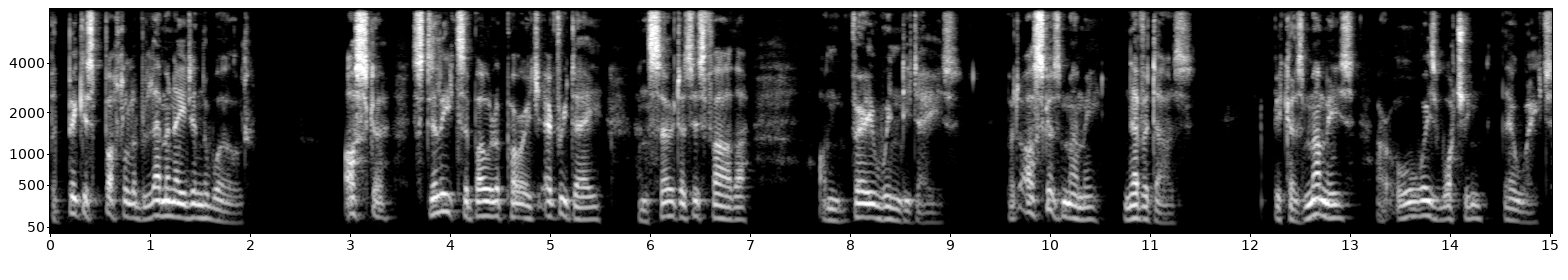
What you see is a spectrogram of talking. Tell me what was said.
the biggest bottle of lemonade in the world. Oscar still eats a bowl of porridge every day, and so does his father, on very windy days. But Oscar's mummy never does, because mummies are always watching their weight.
